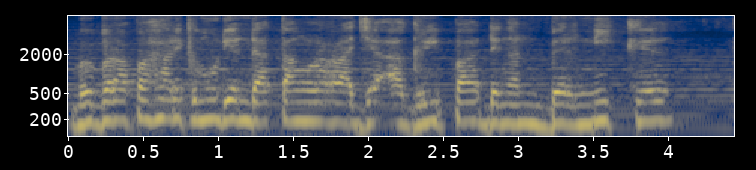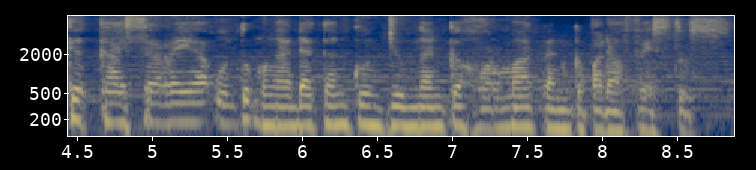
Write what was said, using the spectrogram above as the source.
Beberapa hari kemudian datanglah Raja Agripa dengan Bernike ke Kaisarea untuk mengadakan kunjungan kehormatan kepada Festus.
